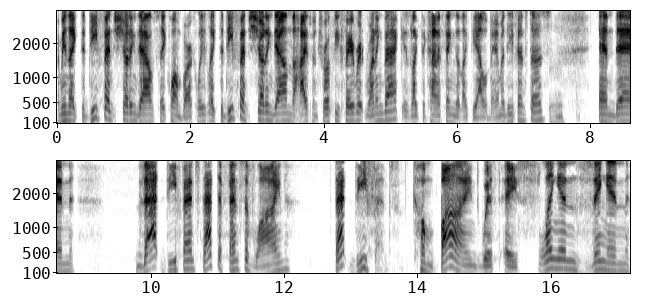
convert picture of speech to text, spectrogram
I mean, like the defense shutting down Saquon Barkley, like the defense shutting down the Heisman Trophy favorite running back is like the kind of thing that like the Alabama defense does. Mm-hmm. And then that defense, that defensive line, that defense combined with a slinging, zinging,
